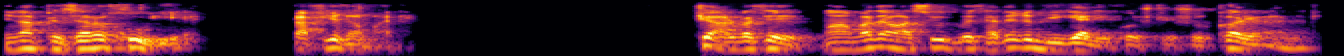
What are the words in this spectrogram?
اینا پسر خوبیه. رفیق منه. که البته محمد مسعود به طریق دیگری کشته شد. کاری نداری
